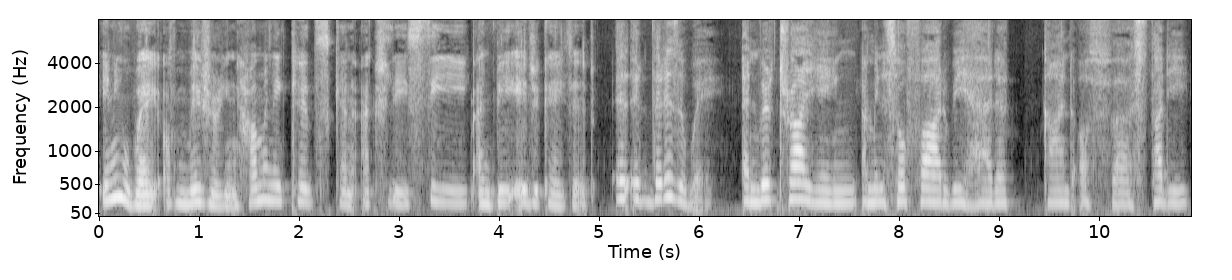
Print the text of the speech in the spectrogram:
any way of measuring how many kids can actually see and be educated? It, it, there is a way. And we're trying, I mean, so far we had a kind of uh, study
